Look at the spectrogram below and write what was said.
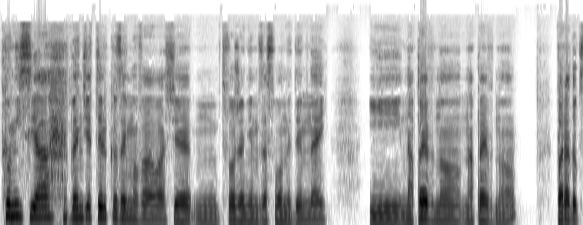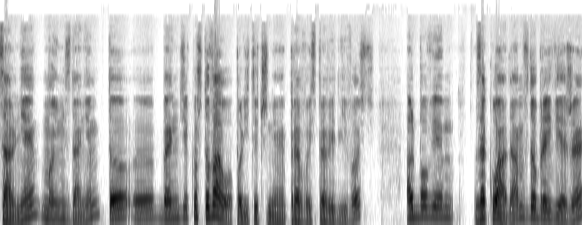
komisja będzie tylko zajmowała się mm, tworzeniem zasłony dymnej i na pewno, na pewno paradoksalnie, moim zdaniem, to y, będzie kosztowało politycznie Prawo i Sprawiedliwość, albowiem zakładam w dobrej wierze,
